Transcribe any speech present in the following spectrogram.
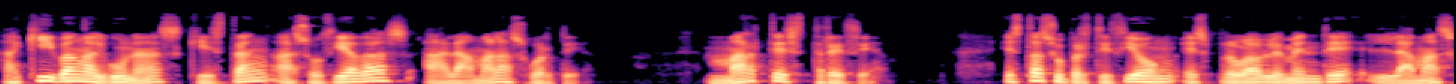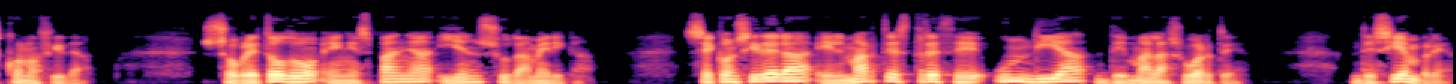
Aquí van algunas que están asociadas a la mala suerte. Martes 13. Esta superstición es probablemente la más conocida, sobre todo en España y en Sudamérica. Se considera el martes 13 un día de mala suerte. De siempre,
